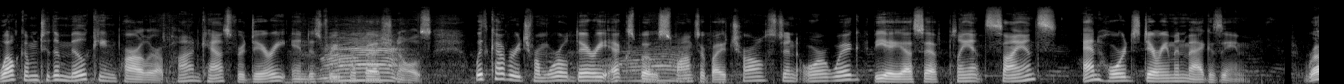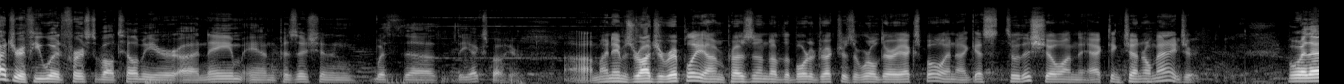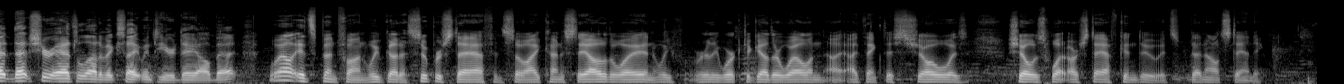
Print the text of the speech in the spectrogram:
Welcome to the Milking Parlor, a podcast for dairy industry professionals. With coverage from World Dairy Expo, sponsored by Charleston Orwig, BASF Plant Science, and Hoard's Dairyman Magazine. Roger, if you would, first of all, tell me your uh, name and position with uh, the expo here. Uh, my name is Roger Ripley. I'm president of the board of directors of World Dairy Expo, and I guess through this show, I'm the acting general manager. Boy, that, that sure adds a lot of excitement to your day, I'll bet. Well, it's been fun. We've got a super staff, and so I kind of stay out of the way, and we've really worked together well. And I, I think this show is, shows what our staff can do. It's been outstanding.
